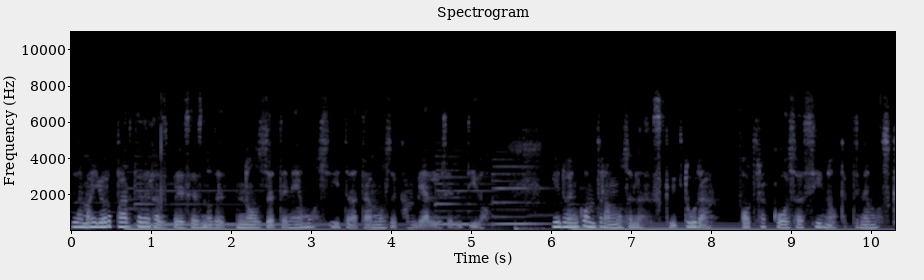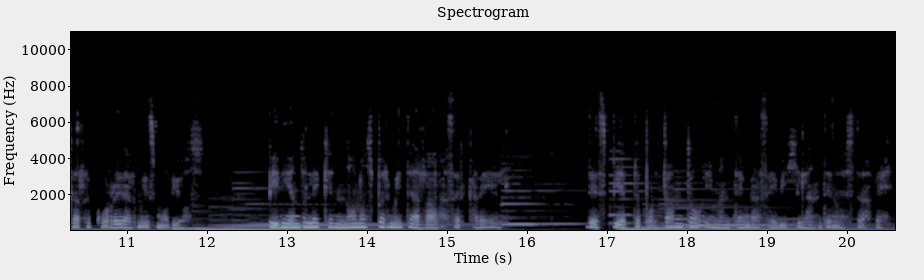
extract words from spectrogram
la mayor parte de las veces nos detenemos y tratamos de cambiarle sentido. Y no encontramos en las escrituras otra cosa sino que tenemos que recurrir al mismo Dios, pidiéndole que no nos permita errar acerca de Él. Despierte, por tanto, y manténgase vigilante nuestra fe.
